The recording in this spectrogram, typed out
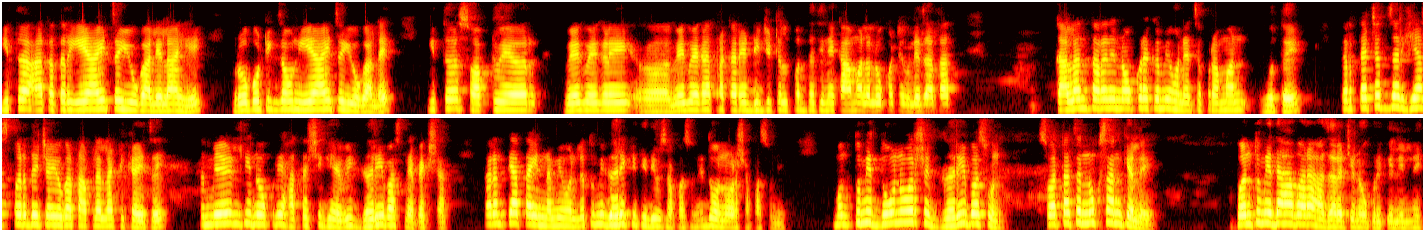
इथं आता तर ए आयचं युग आलेलं आहे. रोबोटिक जाऊन ए आयचं युग आलंय. इथं सॉफ्टवेअर वेगवेगळे वेगवेगळ्या प्रकारे डिजिटल पद्धतीने कामाला लोक ठेवले जातात. कालांतराने नोकऱ्या कमी होण्याचं प्रमाण होतंय. तर त्याच्यात जर ह्या स्पर्धेच्या युगात आपल्याला टिकायचंय तर मिळेल ती नोकरी हाताशी घ्यावी घरी बसण्यापेक्षा. कारण त्या ताईंना मी म्हणलं तुम्ही घरी किती दिवसापासून दोन वर्षापासून मग तुम्ही दोन वर्ष घरी बसून स्वतःचं नुकसान केलंय. पण तुम्ही दहा बारा हजाराची नोकरी केलेली नाही.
